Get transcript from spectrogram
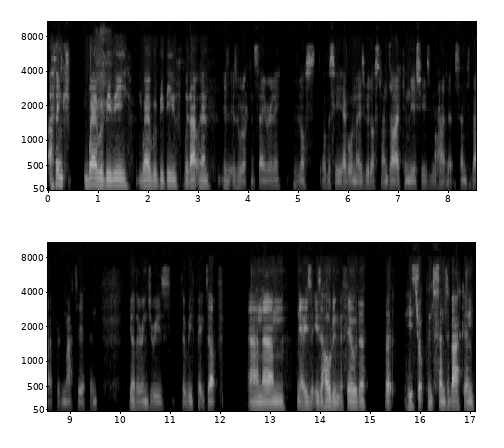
I think where would we be? Where would we be without him? Is, is all I can say really. We've lost. Obviously, everyone knows we lost Van Dijk and the issues we've had at centre back with Matip and the other injuries that we've picked up. And um, you know, he's he's a holding midfielder, but he's dropped into centre back and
